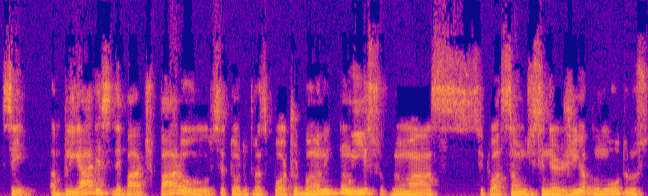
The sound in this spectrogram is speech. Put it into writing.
se ampliar esse debate para o setor do transporte urbano e, com isso, numa situação de sinergia com outros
